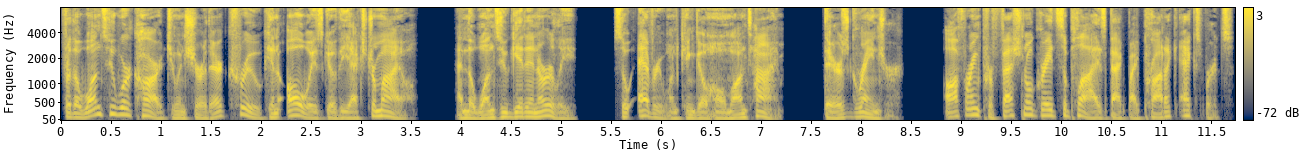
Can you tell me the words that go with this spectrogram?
For the ones who work hard to ensure their crew can always go the extra mile, and the ones who get in early so everyone can go home on time, there's Grainger, offering professional grade supplies backed by product experts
